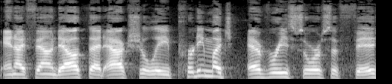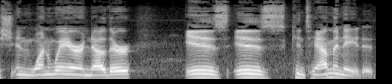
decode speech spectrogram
And I found out that actually pretty much every source of fish in one way or another is is contaminated.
